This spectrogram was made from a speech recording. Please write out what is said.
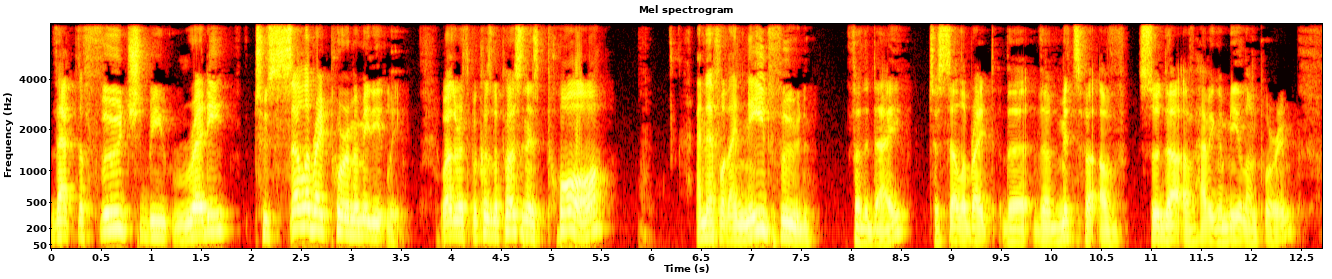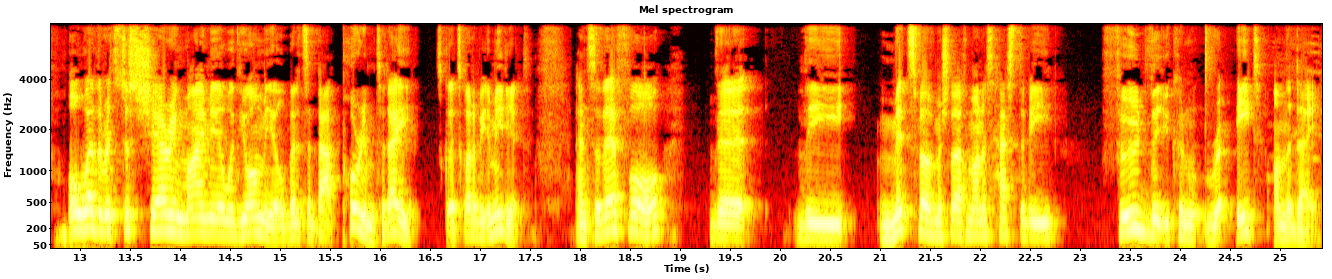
that the food should be ready to celebrate Purim immediately. Whether it's because the person is poor and therefore they need food for the day to celebrate the, the mitzvah of Seudah, of having a meal on Purim, or whether it's just sharing my meal with your meal, but it's about Purim today. It's got, it's got to be immediate. And so therefore, the, the mitzvah of Mishloach Manos has to be food that you can re- eat on the day.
